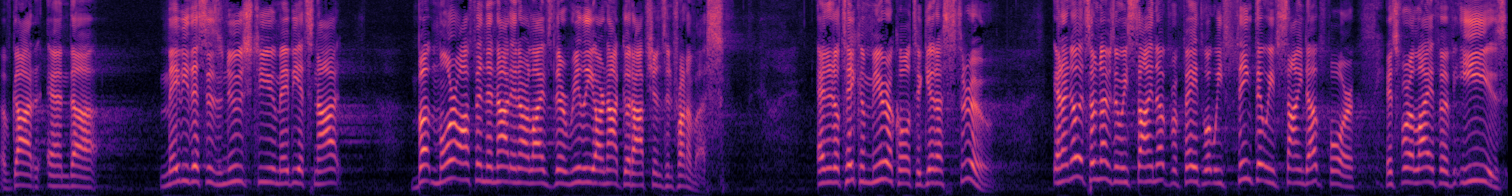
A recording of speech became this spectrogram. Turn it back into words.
of God. And uh, maybe this is news to you, maybe it's not. But more often than not in our lives, there really are not good options in front of us. And it'll take a miracle to get us through. And I know that sometimes when we sign up for faith, what we think that we've signed up for is for a life of ease,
